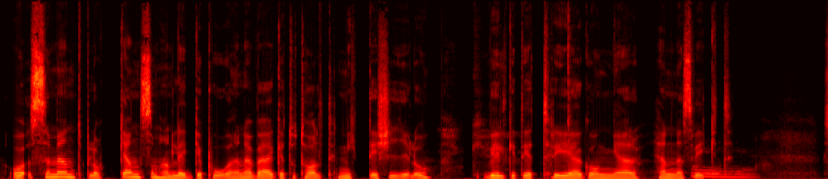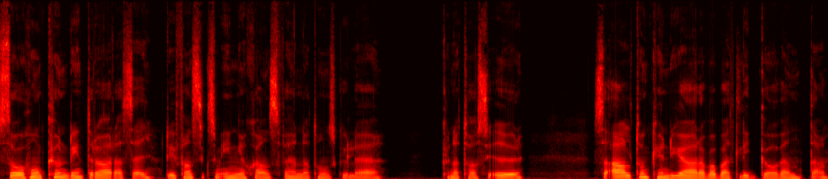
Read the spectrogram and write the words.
Och cementblocken som han lägger på henne väger totalt 90 kilo. Vilket är tre gånger hennes vikt. Så hon kunde inte röra sig. Det fanns liksom ingen chans för henne att hon skulle kunna ta sig ur. Så allt hon kunde göra var bara att ligga och vänta.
